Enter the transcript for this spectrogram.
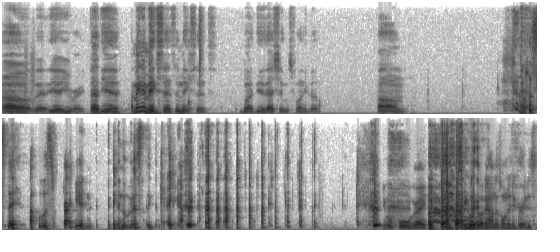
Oh man, yeah, you're right. That yeah, I mean it makes sense. It makes sense. But yeah, that shit was funny though. Um, I was staying, I was praying in the midst of chaos. you a fool, right? You gonna go down as one of the greatest,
